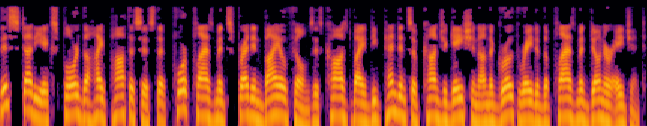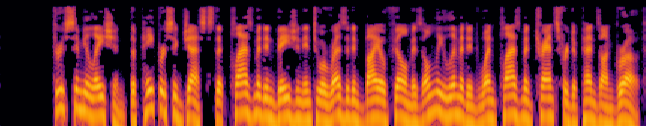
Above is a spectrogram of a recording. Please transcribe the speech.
This study explored the hypothesis that poor plasmid spread in biofilms is caused by a dependence of conjugation on the growth rate of the plasmid donor agent. Through simulation, the paper suggests that plasmid invasion into a resident biofilm is only limited when plasmid transfer depends on growth.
